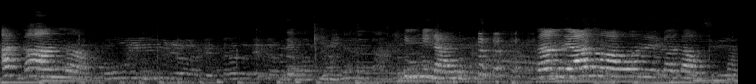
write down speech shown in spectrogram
あかんなでも気になる。な 気になるなんであの合わせ方をしたの？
